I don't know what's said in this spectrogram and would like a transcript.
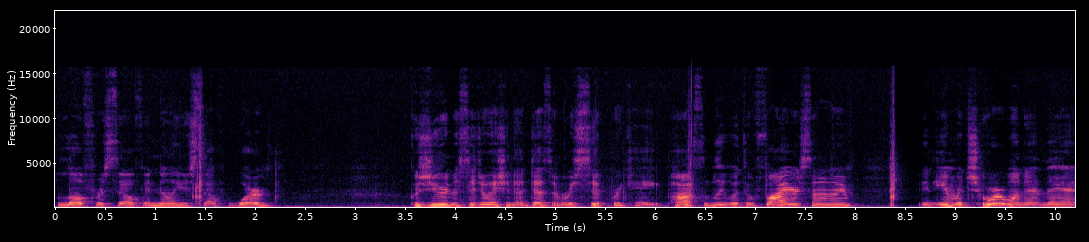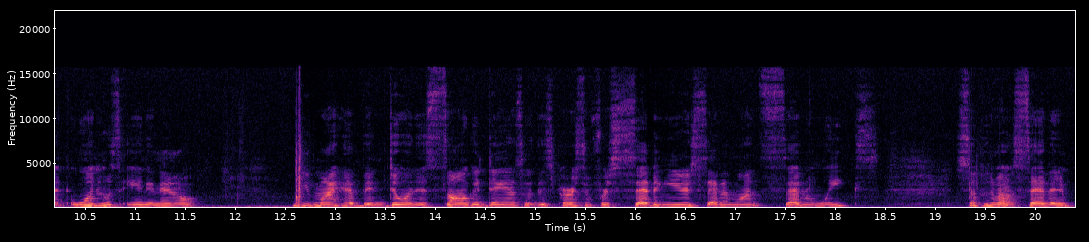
love for self and knowing your self worth because you're in a situation that doesn't reciprocate, possibly with a fire sign, an immature one at that, one who's in and out. You might have been doing this song and dance with this person for seven years, seven months, seven weeks, something about seven.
